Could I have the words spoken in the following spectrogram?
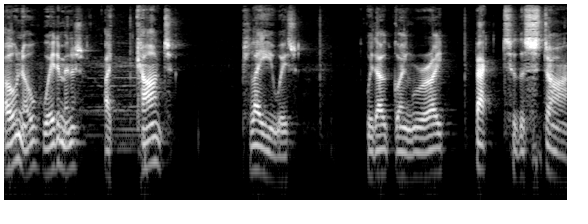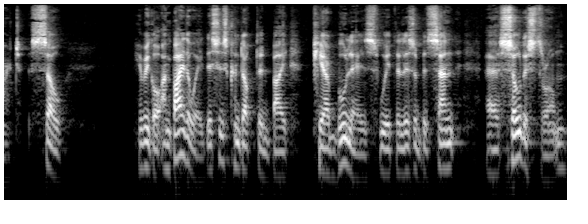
oh no, wait a minute, I can't play with without going right back to the start. So here we go. And by the way, this is conducted by Pierre Boulez with Elizabeth San, uh, Soderstrom.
